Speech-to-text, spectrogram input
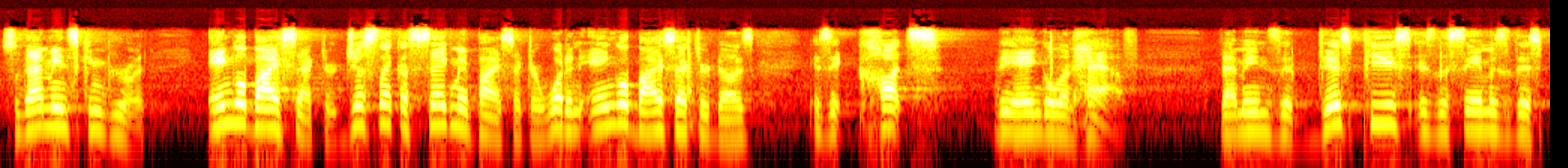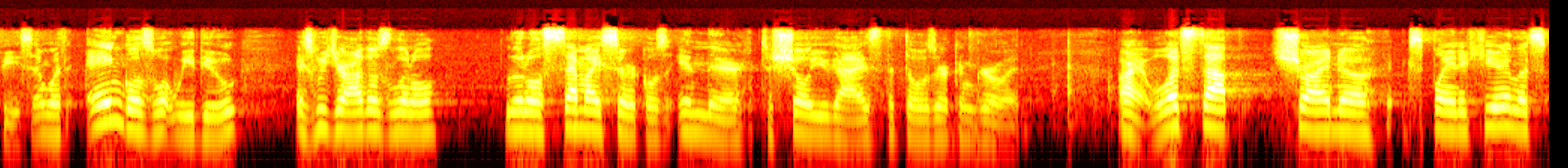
So that means congruent. Angle bisector, just like a segment bisector, what an angle bisector does is it cuts the angle in half. That means that this piece is the same as this piece. And with angles, what we do is we draw those little little semicircles in there to show you guys that those are congruent. All right, well, let's stop trying to explain it here. Let's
